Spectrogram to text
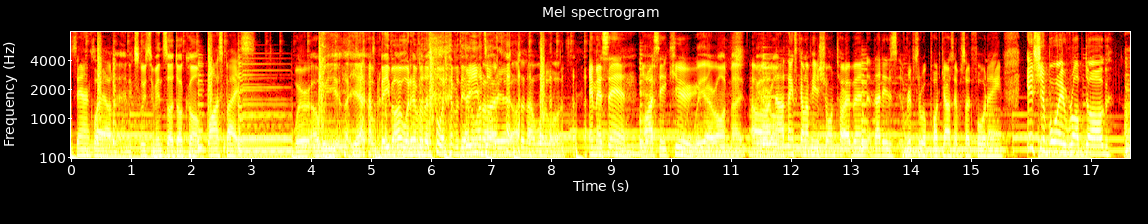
SoundCloud, and exclusiveinsight.com. MySpace. Where are we? Uh, yeah, Bebo, whatever the whatever the other ones are. yeah, I don't know what it was. MSN, Yeah. ICQ. We are on, mate. We All are right, on. now thanks for coming up here, Sean Tobin. That is Rip Through It Podcast, episode 14. It's your boy, Rob Dog. Oh,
